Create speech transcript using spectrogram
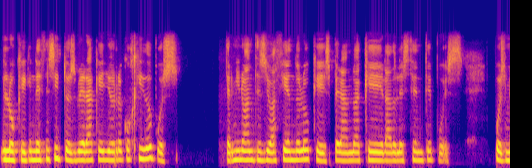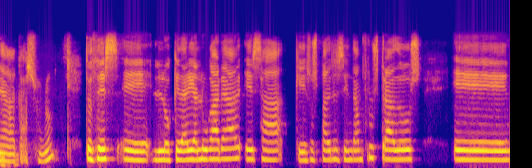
lo que necesito es ver aquello recogido, pues termino antes yo haciéndolo que esperando a que el adolescente pues, pues me haga caso, ¿no? Entonces, eh, lo que daría lugar a, es a que esos padres se sientan frustrados, eh,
